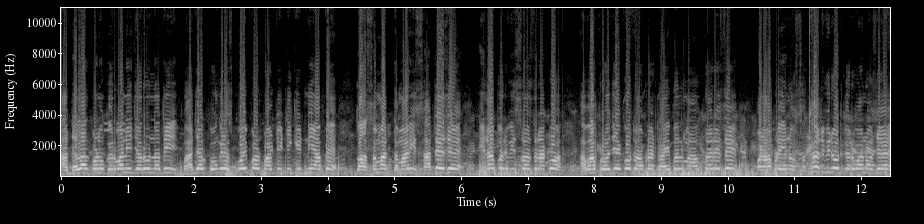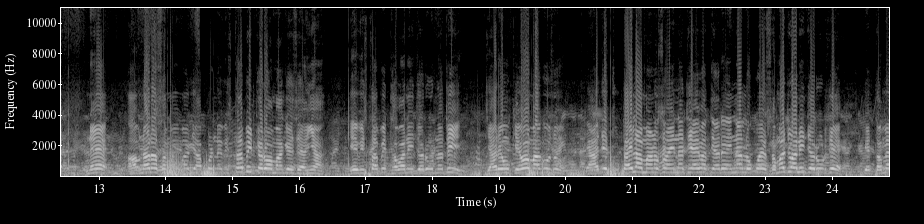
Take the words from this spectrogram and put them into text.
આ દલાલપણું કરવાની જરૂર નથી. ભાજપ કોંગ્રેસ કોઈ પણ પાર્ટી ટિકિટ નહીં આપે તો આ સમાજ તમારી સાથે છે. એના પર વિશ્વાસ રાખો. આવા પ્રોજેક્ટો તો આપણા ટ્રાઇબલમાં આવતા રહેશે પણ આપણે એનો સખત વિરોધ કરવાનો છે ને આવનારા સમયમાં જે આપણને વિસ્થાપિત કરવા માગે છે અહીંયા એ વિસ્થાપિત થવાની જરૂર નથી. જ્યારે હું કહેવા માંગુ છું કે આજે ચૂંટાયેલા માણસો અહીં નથી આવ્યા ત્યારે અહીંના લોકોએ સમજવાની જરૂર છે કે તમે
